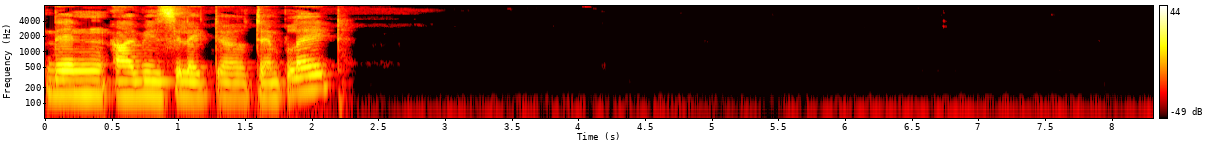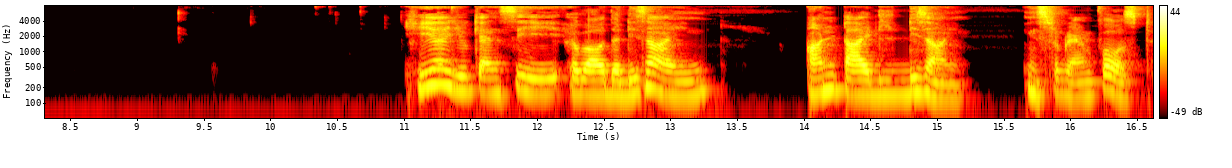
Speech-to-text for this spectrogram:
Then I will select a template. Here you can see about the design untitled design Instagram post.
